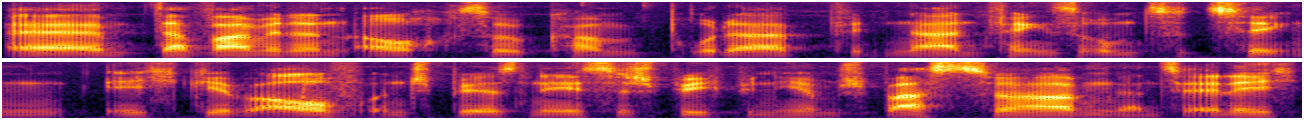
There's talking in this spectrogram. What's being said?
Äh, da waren wir dann auch so, komm, Bruder, wenn du anfängst rumzuzicken, ich gebe auf und spiele das nächste Spiel. Ich bin hier, um Spaß zu haben, ganz ehrlich.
